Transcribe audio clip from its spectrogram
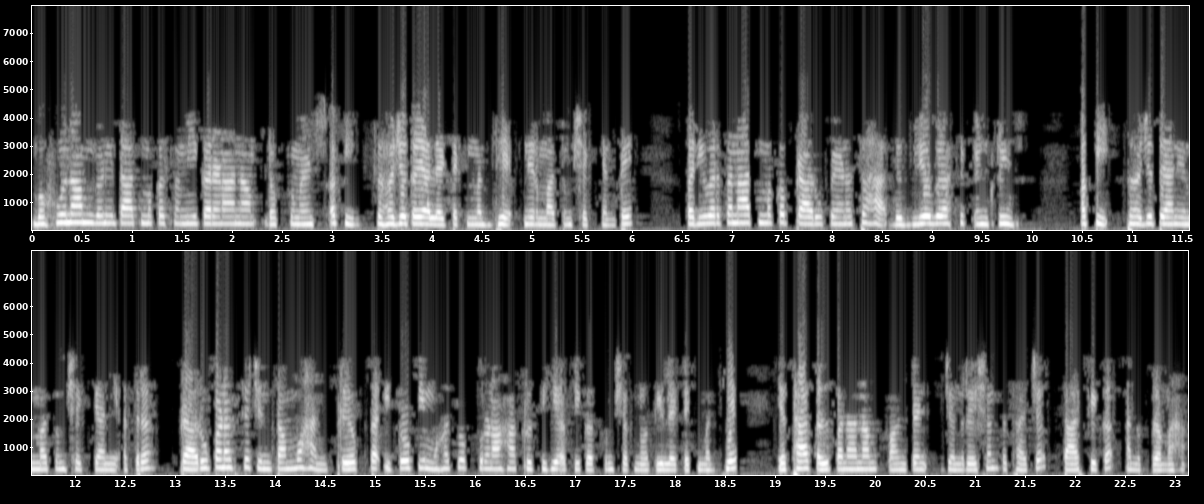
बहूनां गणितात्मक समीकरणानां डॉक्युमेंट्स् अपि सहजतया लेटेकमध्ये निर्मातुं शक्यन्ते। परिवर्तनात्मक प्रारूपेण सह बिब्लियोग्राफिक एन्ट्रीज़ अपि सहजतया निर्मातुं शक्यानि अत्र। प्रारूपणस्य चिन्तां वहन् प्रयोक्ता इतोपि महत्त्वपूर्णा कृति अपि कर्तुं शक्नोति लेटेकमध्ये। यथा कल्पनानां कन्टेन्ट् जनरेशन् तथा च तार्किक अनुक्रमः।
